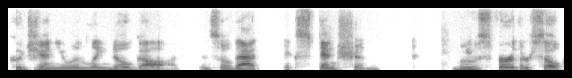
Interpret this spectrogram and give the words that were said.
who genuinely know God. And so that extension moves further. So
